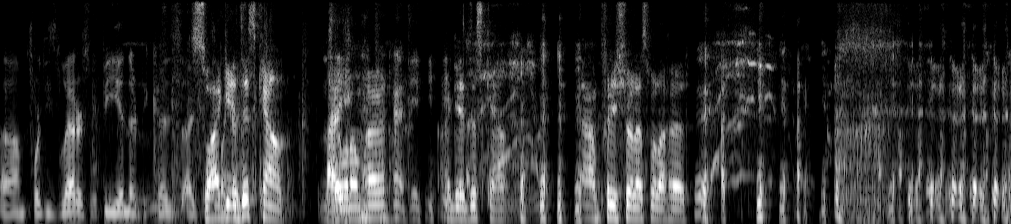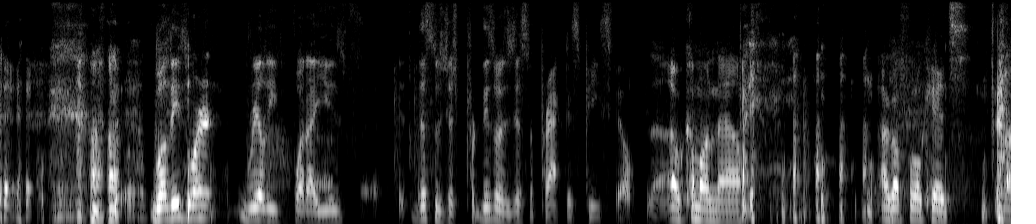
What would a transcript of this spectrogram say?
um, for these letters will be in there because I, So I like get a discount. Is that what I'm hearing? heard? I get a discount. I'm pretty sure that's what I heard. well, these weren't really what I used. This was just this was just a practice piece, Phil. oh come on now. I got four kids.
